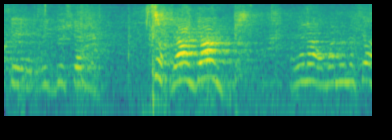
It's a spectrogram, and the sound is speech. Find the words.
Kasi reduce yan eh. Yan, yan. Ayan na, umano na siya.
